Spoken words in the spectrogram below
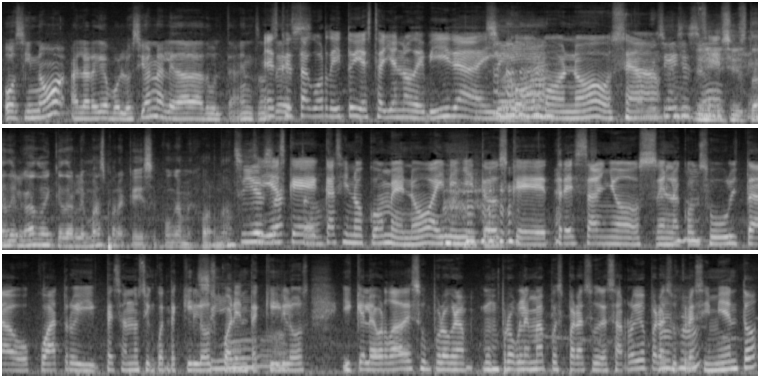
o si no, a larga evolución a la edad adulta. Entonces, es que está gordito y está lleno de vida y cómo, ¿no? O sea, sí, sí, sí. Y si está delgado hay que darle más para que se ponga mejor, ¿no? Sí, es que casi no come, ¿no? Hay niñitos que tres años en la consulta o cuatro y pesando 50 kilos, 40 kilos y que la verdad es un, programa, un problema pues para su desarrollo, para su crecimiento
